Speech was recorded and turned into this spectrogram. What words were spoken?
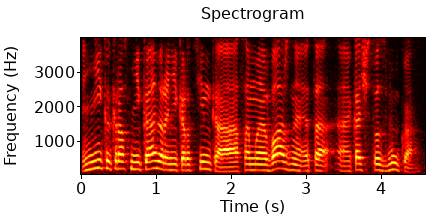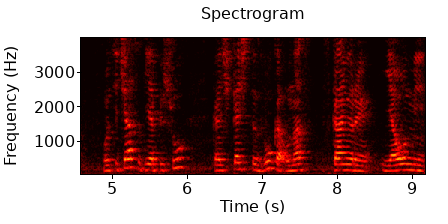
не как раз не камера, не картинка, а самое важное это э, качество звука. Вот сейчас вот я пишу, качество звука у нас с камеры Xiaomi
